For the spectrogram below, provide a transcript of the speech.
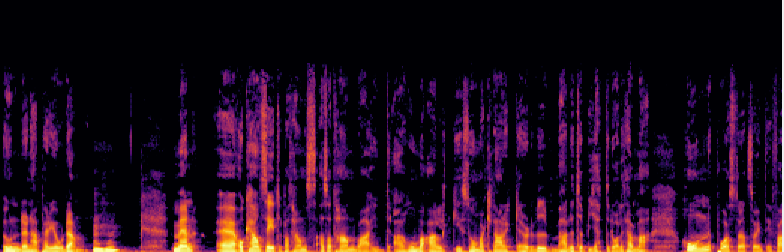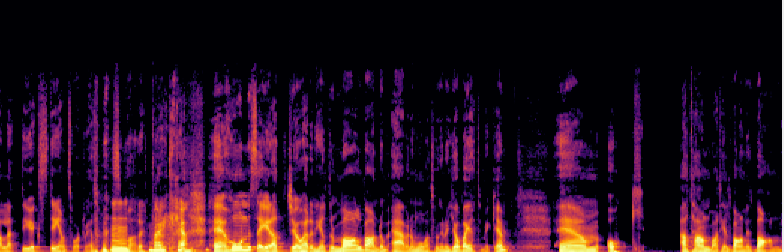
under den här perioden. Mhm. Men Eh, och han säger typ att, hans, alltså att han var, hon var alkis, hon var knarkare och vi hade typ jättedåligt hemma. Hon påstår att så inte är fallet. Det är ju extremt svårt att veta vem som Mm, har rätt verkligen. Eh, hon säger att Joe hade en helt normal barndom även om hon var tvungen att jobba jättemycket. Ehm, och att han var ett helt vanligt barn.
